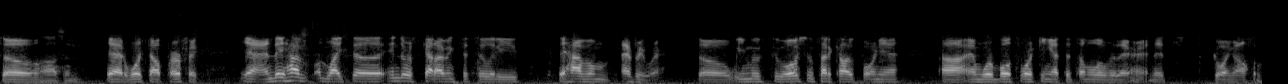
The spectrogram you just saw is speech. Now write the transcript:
So Awesome. yeah, it worked out perfect. Yeah, and they have like the indoor skydiving facilities. They have them everywhere. So we moved to Oceanside, California, uh, and we're both working at the tunnel over there, and it's going awesome.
